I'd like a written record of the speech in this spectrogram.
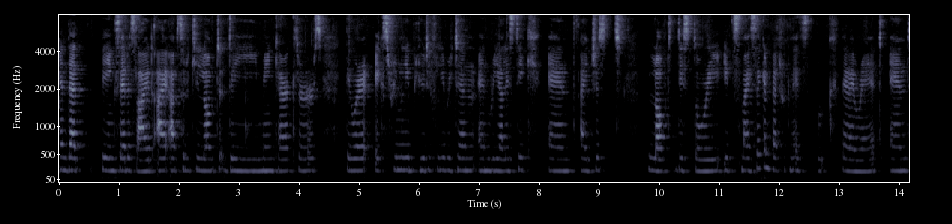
And that being set aside i absolutely loved the main characters. They were extremely beautifully written and realistic and i just loved this story. It's my second Patrick Ness book that I read and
